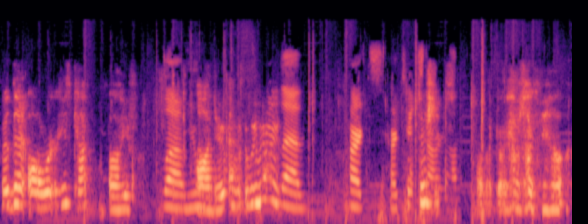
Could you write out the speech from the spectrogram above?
But then, oh, we're, he's cat. Oh, he. Love, You. Oh, dude. We, we, we, love, hearts, hearts, and There's- stars. oh my god, I was like, out.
